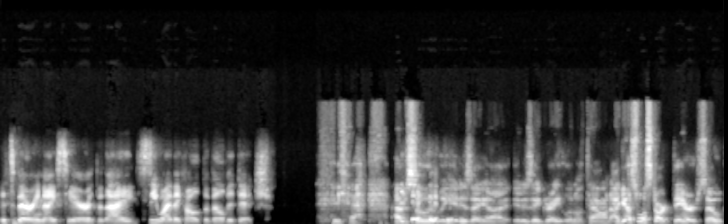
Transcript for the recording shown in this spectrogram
it's very nice here. I see why they call it the Velvet Ditch. yeah, absolutely. it is a uh, it is a great little town. I guess we'll start there. So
